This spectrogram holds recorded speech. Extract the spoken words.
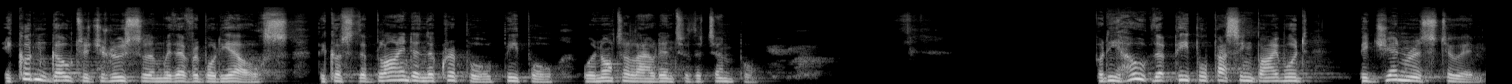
He couldn't go to Jerusalem with everybody else because the blind and the crippled people were not allowed into the temple. But he hoped that people passing by would be generous to him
